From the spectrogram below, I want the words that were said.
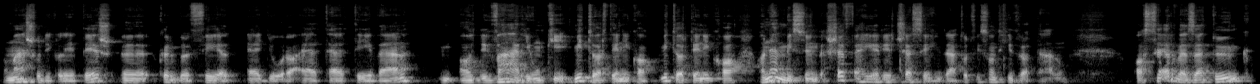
a második lépés körülbelül fél egy óra elteltével, addig várjunk ki, mi történik, ha, mi történik ha, ha nem viszünk be se fehérjét, se szénhidrátot, viszont hidratálunk a szervezetünk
